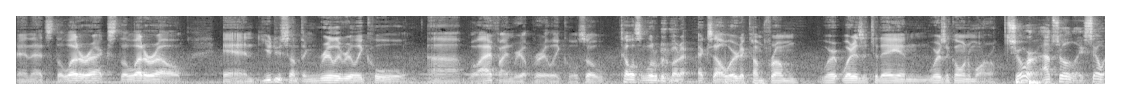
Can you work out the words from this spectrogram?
and that's the letter X, the letter L, and you do something really really cool. Uh, well, I find real, really cool. So, tell us a little bit about XL. Where did it come from? Where, what is it today, and where's it going tomorrow? Sure, absolutely. So,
